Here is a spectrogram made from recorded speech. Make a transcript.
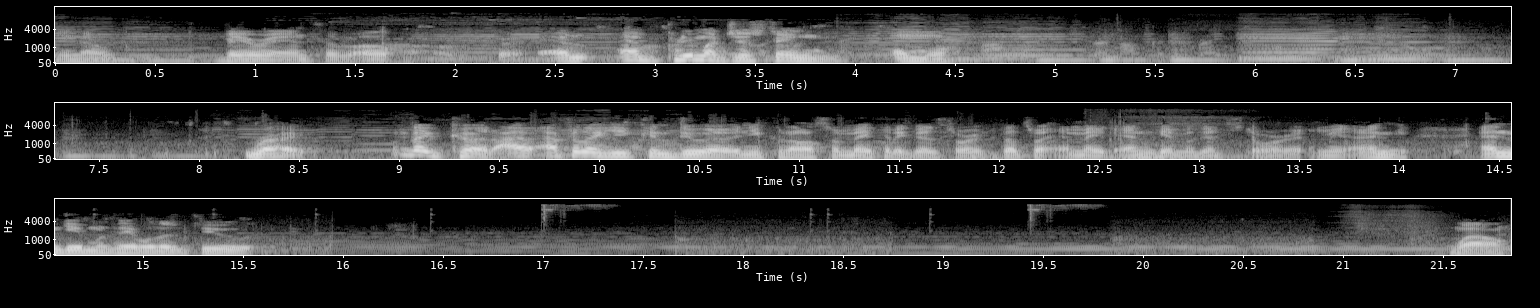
you know, variants of, uh, and and pretty much just seeing almost Right. They could. I, I feel like you can do it, and you can also make it a good story. that's what made Endgame a good story. I mean, End, Endgame was able to do. Well,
